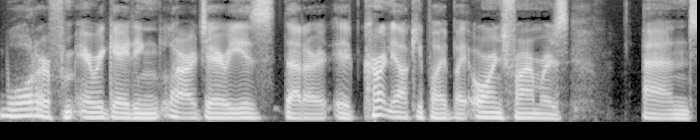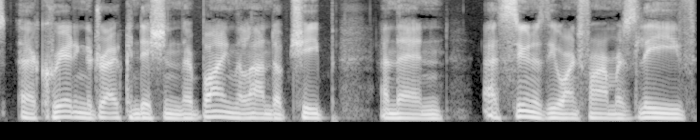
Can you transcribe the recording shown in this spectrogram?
water from irrigating large areas that are uh, currently occupied by orange farmers and uh, creating a drought condition. They're buying the land up cheap, and then as soon as the orange farmers leave,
